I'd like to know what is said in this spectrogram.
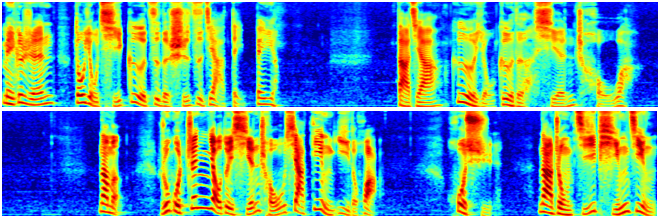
每个人都有其各自的十字架得背啊。大家各有各的闲愁啊。那么，如果真要对闲愁下定义的话，或许，那种极平静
